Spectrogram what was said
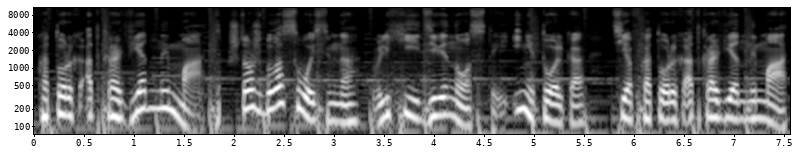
в которых откровенный мат, что ж было свойственно в лихие 90-е, и не только, те, в которых откровенный мат,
